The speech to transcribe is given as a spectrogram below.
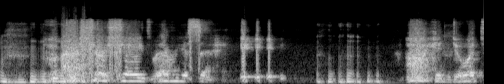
sure, Shades, whatever you say. I can do it.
